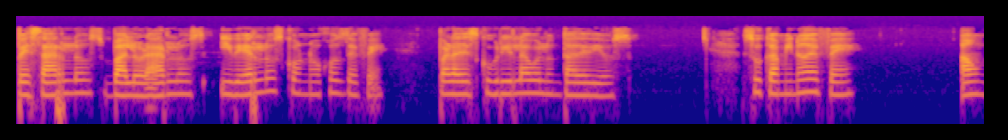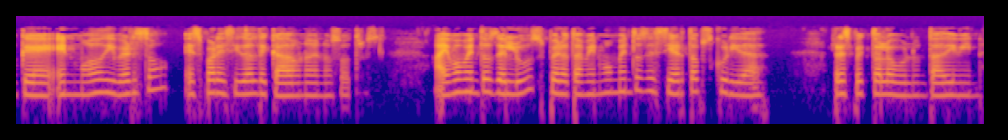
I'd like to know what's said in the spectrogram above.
pesarlos, valorarlos y verlos con ojos de fe para descubrir la voluntad de Dios. Su camino de fe aunque en modo diverso, es parecido al de cada uno de nosotros. Hay momentos de luz, pero también momentos de cierta obscuridad respecto a la voluntad divina.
